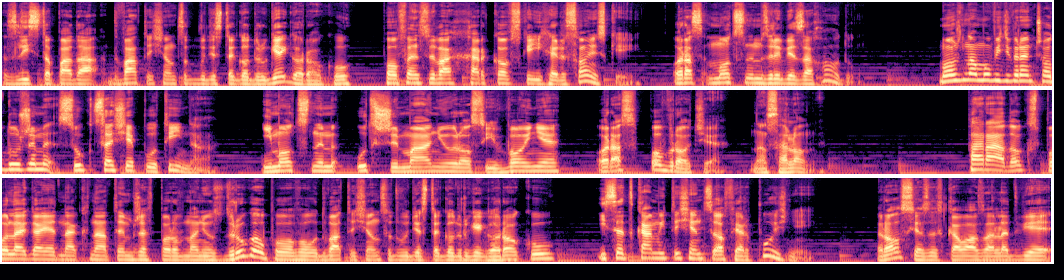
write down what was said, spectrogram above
z listopada 2022 roku po ofensywach charkowskiej i hersońskiej oraz mocnym zrywie Zachodu, można mówić wręcz o dużym sukcesie Putina i mocnym utrzymaniu Rosji w wojnie oraz powrocie na salony. Paradoks polega jednak na tym, że w porównaniu z drugą połową 2022 roku i setkami tysięcy ofiar później, Rosja zyskała zaledwie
